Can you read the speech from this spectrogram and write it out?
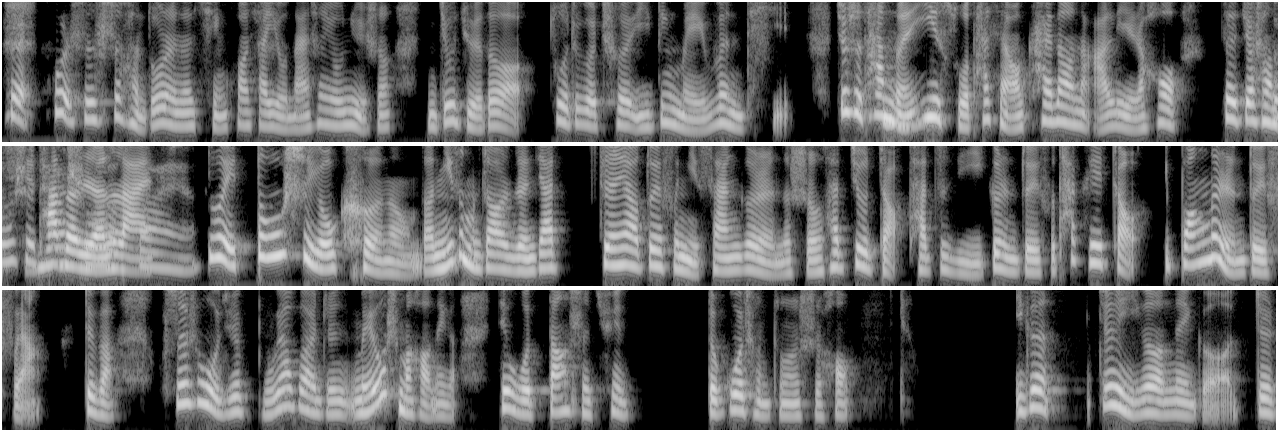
对，或者是是很多人的情况下，有男生有女生，你就觉得坐这个车一定没问题。就是他门一锁，他想要开到哪里，然后再叫上其他的人来，对，都是有可能的。你怎么知道人家真要对付你三个人的时候，他就找他自己一个人对付？他可以找一帮的人对付呀，对吧？所以说，我觉得不要抱真，没有什么好那个。就我当时去的过程中的时候，一个。就一个那个这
